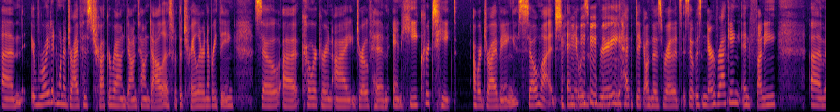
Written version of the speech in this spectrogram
Um, Roy didn't want to drive his truck around downtown Dallas with the trailer and everything, so a uh, coworker and I drove him, and he critiqued our driving so much and it was very hectic on those roads. So it was nerve wracking and funny. Um,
